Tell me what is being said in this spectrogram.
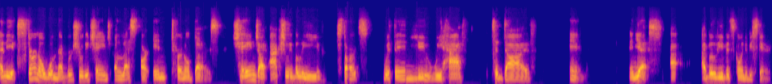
And the external will never truly change unless our internal does. Change, I actually believe, starts within you. We have to dive in. And yes, I, I believe it's going to be scary,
